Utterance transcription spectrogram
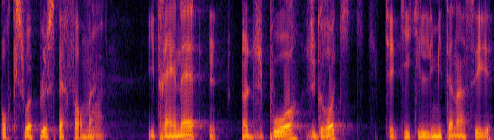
pour qu'il soit plus performant. Ouais. Il traînait un- du poids, du gras qui, qui, qui- qui le limitait dans ses,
